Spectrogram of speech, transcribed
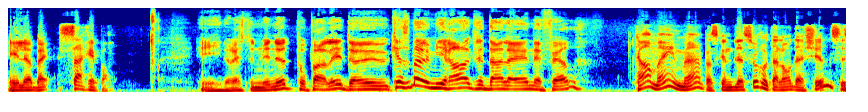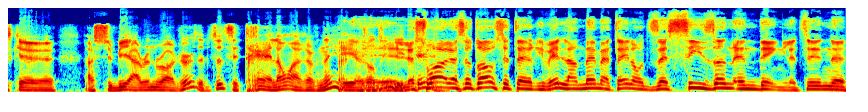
et là ben ça répond. Et il nous reste une minute pour parler d'un quasiment un miracle dans la NFL. Quand même, hein, parce qu'une blessure au talon d'Achille, c'est ce que a subi Aaron Rodgers. D'habitude, c'est très long à revenir. Et aujourd'hui, Et il le était- soir, le soir où c'est arrivé, le lendemain matin, là, on disait season ending. Là, une,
